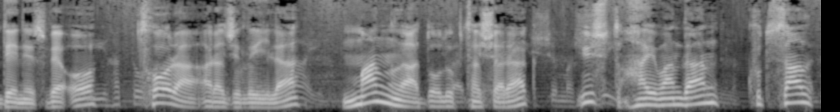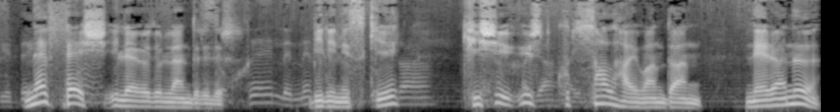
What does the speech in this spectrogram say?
denir ve o Tora aracılığıyla manla dolup taşarak üst hayvandan kutsal nefeş ile ödüllendirilir. Biliniz ki kişi üst kutsal hayvandan neranı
